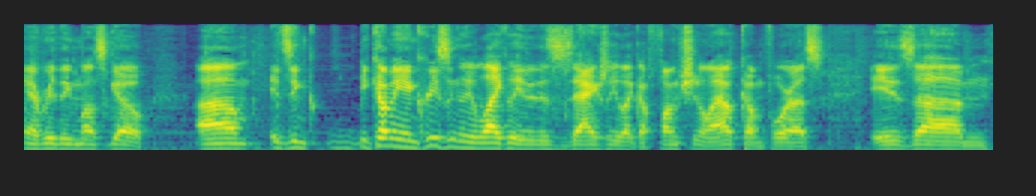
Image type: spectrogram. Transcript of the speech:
Everything must go. Um, it's inc becoming increasingly likely that this is actually like a functional outcome for us. Is um,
